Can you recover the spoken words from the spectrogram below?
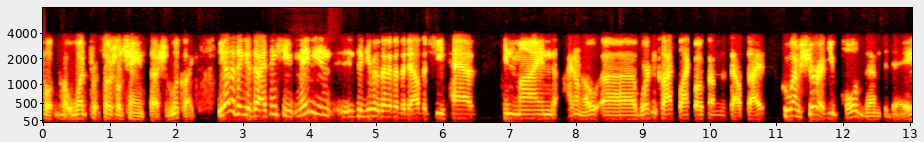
what social change uh, should look like. The other thing is that I think she maybe in, in, to give her the benefit of the doubt that she has in mind, I don't know, uh, working class black folks on the South Side who I'm sure if you polled them today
